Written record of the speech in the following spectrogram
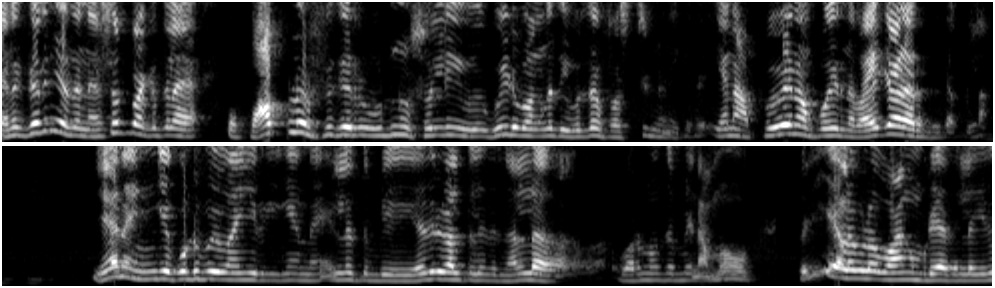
எனக்கு தெரிஞ்சு அந்த நெசப்பாக்கத்தில் பாப்புலர் ஃபிகர் சொல்லி வீடு வாங்கினது இவர் தான் ஃபஸ்ட்டுன்னு நினைக்கிறேன். ஏன்னா அப்போவே நான் போயிருந்தேன். வயக்காடாக இருந்தது அப்பெல்லாம். ஏன்னா இங்கே கொண்டு போய் வாங்கியிருக்கீங்கன்னு. இல்லை தம்பி எதிர்காலத்தில் இது நல்லா வரணும் தம்பி. நம்ம பெரிய அளவில் வாங்க முடியாதுல்ல. இது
